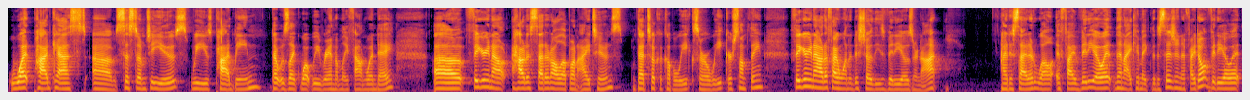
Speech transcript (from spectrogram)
what podcast uh, system to use. We use Podbean. That was like what we randomly found one day. Uh, figuring out how to set it all up on iTunes. That took a couple weeks or a week or something. Figuring out if I wanted to show these videos or not. I decided, well, if I video it, then I can make the decision. If I don't video it,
